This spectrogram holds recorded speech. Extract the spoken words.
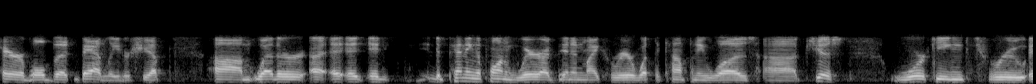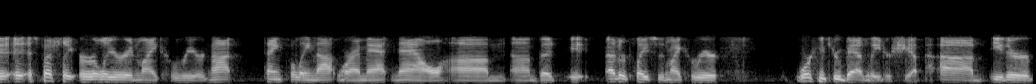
terrible, but bad leadership. Um, whether uh, it, it, depending upon where I've been in my career, what the company was, uh, just working through, especially earlier in my career, not thankfully not where I'm at now, um, uh, but it, other places in my career, working through bad leadership, uh, either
